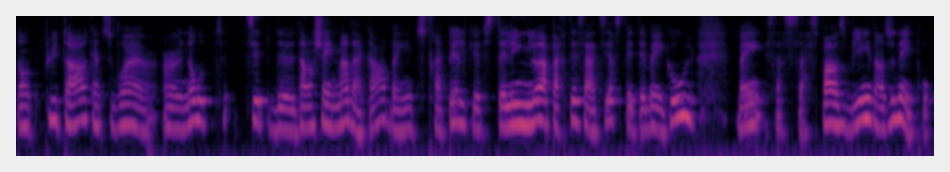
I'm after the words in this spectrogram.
Donc plus tard, quand tu vois un, autre type d'enchaînement d'accords, ben tu te rappelles que cette ligne-là, à partir sa tierce, puis était bien cool, ben ça, ça, se passe bien dans une impro.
